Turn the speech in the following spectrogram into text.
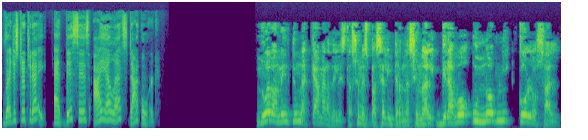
Register today at thisisils.org. Nuevamente una cámara de la Estación Espacial Internacional grabó un ovni colosal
